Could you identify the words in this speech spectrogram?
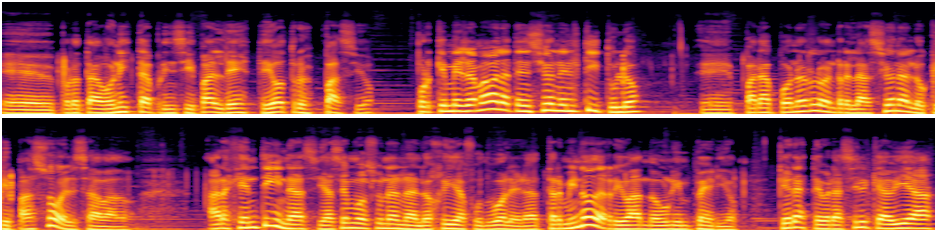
eh, protagonista principal de este otro espacio, porque me llamaba la atención el título eh, para ponerlo en relación a lo que pasó el sábado. Argentina, si hacemos una analogía futbolera, terminó derribando un imperio, que era este Brasil que había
